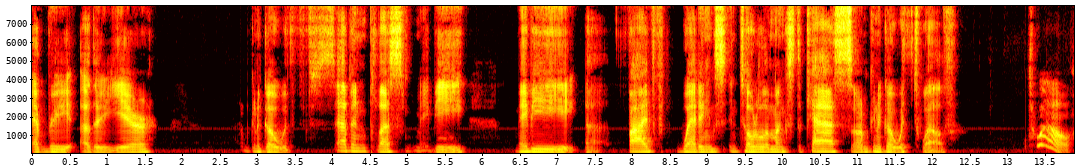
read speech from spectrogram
every other year. I'm going to go with seven plus maybe maybe uh, five weddings in total amongst the cast. So I'm going to go with 12. 12.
